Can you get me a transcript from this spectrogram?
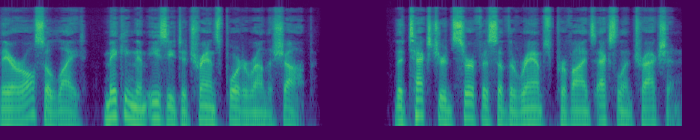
they are also light, making them easy to transport around the shop. The textured surface of the ramps provides excellent traction,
